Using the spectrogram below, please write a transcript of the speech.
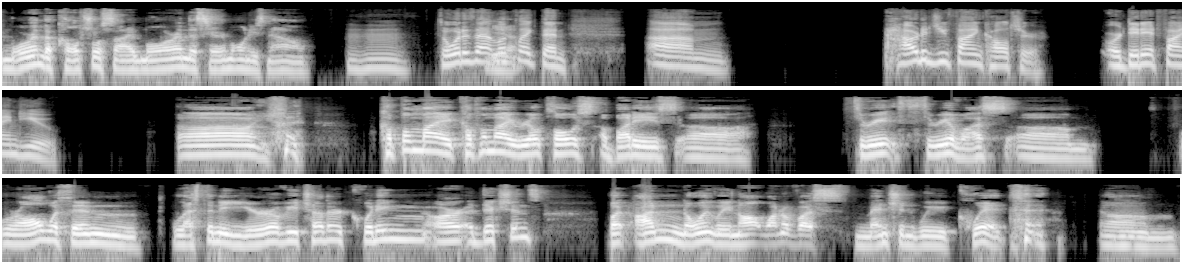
more in the cultural side, more in the ceremonies now. Mm-hmm. So what does that look like then? Um, how did you find culture, or did it find you? Uh, couple of my couple of my real close uh, buddies, uh, three three of us, um, we're all within less than a year of each other quitting our addictions, but unknowingly, not one of us mentioned we quit. um,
